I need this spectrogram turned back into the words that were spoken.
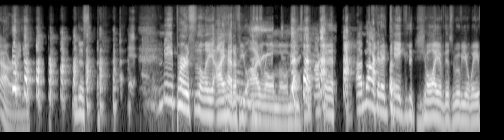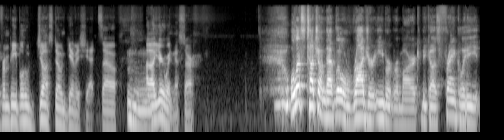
All righty. Just me personally, I had a few eye roll moments. I'm not gonna I'm not gonna take the joy of this movie away from people who just don't give a shit. So Mhm. uh you're witness, sir. Well, let's touch on that little Roger Ebert remark because, frankly,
